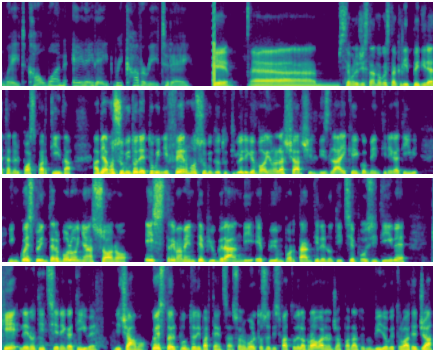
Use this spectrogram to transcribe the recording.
wait. Call 1-888-RECOVERY today. E, eh, stiamo registrando questa clip in diretta nel post partita. Abbiamo subito detto, quindi fermo subito tutti quelli che vogliono lasciarci il dislike e i commenti negativi. In questo Inter Bologna sono estremamente più grandi e più importanti le notizie positive che le notizie negative, diciamo. Questo è il punto di partenza. Sono molto soddisfatto della prova, ne ho già parlato in un video che trovate già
